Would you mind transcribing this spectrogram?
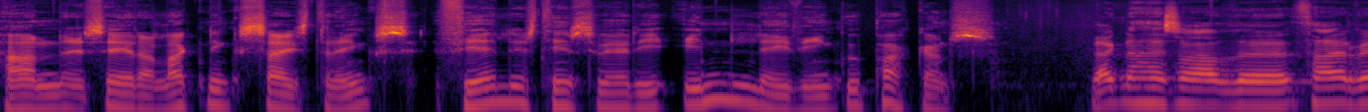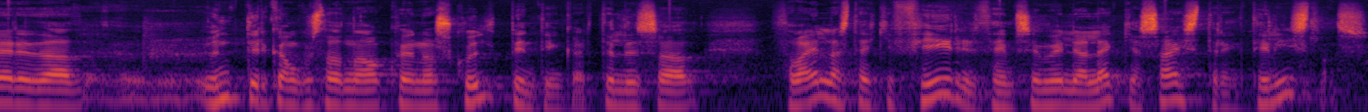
Hann segir að lagning sæstrengs felist hins veri innleiðingu pakkans vegna þess að uh, það er verið að undirgangast þarna ákveðina skuldbindingar til þess að þvælast ekki fyrir þeim sem vilja leggja sæstreng til Íslands.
